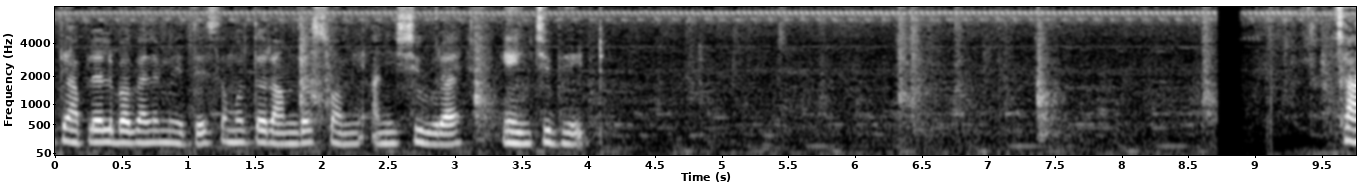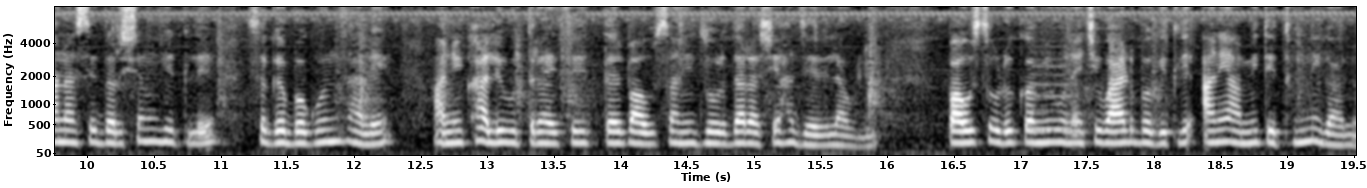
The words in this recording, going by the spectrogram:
इथे आपल्याला बघायला मिळते. समर्थ रामदास स्वामी आणि शिवराय यांची भेट. छान असे दर्शन घेतले. सगळे बघून झाले आणि खाली उतरायचे तर पावसाने जोरदार अशी हजेरी लावली. पाऊस थोडं कमी होण्याची वाट बघितली आणि आम्ही तिथून निघालो.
